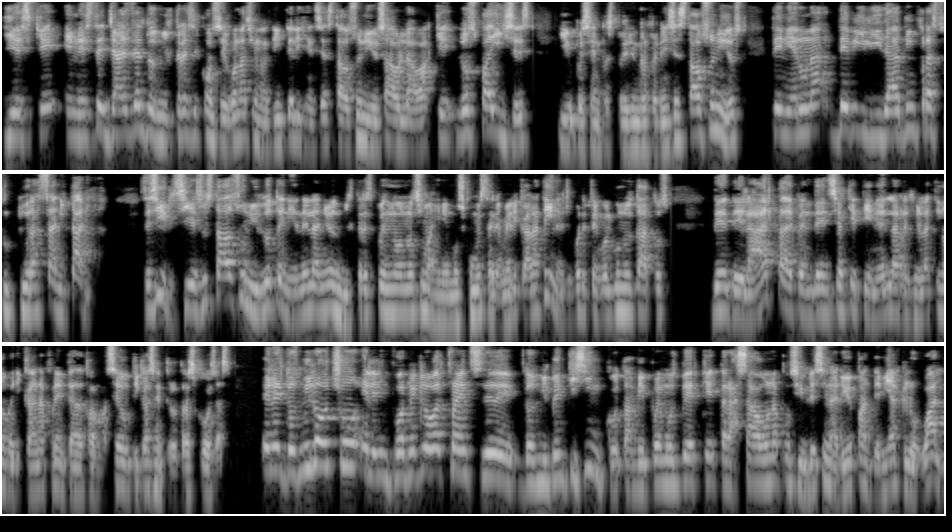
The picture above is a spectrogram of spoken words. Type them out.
y es que en este, ya desde el 2013, el Consejo Nacional de Inteligencia de Estados Unidos hablaba que los países, y pues en, en referencia a Estados Unidos, tenían una debilidad de infraestructura sanitaria. Es decir, si eso Estados Unidos lo tenía en el año 2003, pues no nos imaginemos cómo estaría América Latina. Yo por tengo algunos datos de, de, la alta dependencia que tiene la región latinoamericana frente a las farmacéuticas, entre otras cosas. En el 2008, en el informe Global Trends de 2025, también podemos ver que trazaba un posible escenario de pandemia global,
